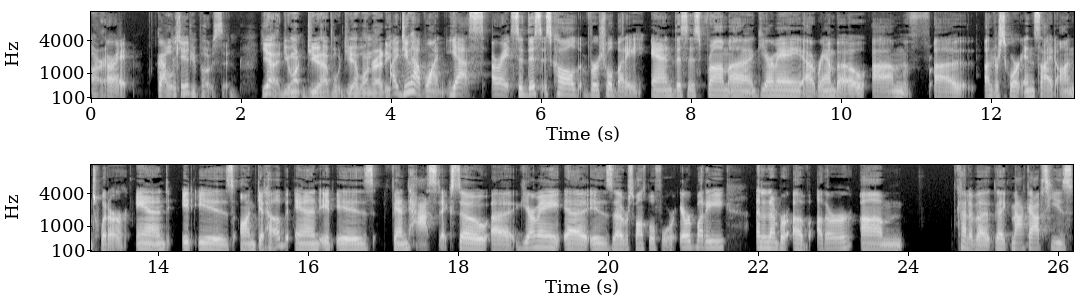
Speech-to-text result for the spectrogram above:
all right. All right, I will keep you posted. Yeah. Do you want? Do you have? Do you have one ready? I do have one. Yes. All right. So this is called VirtualBuddy, and this is from uh, Guillermo uh, Rambo um, uh, underscore Inside on Twitter, and it is on GitHub, and it is fantastic. So uh, Guillermo uh, is uh, responsible for AirBuddy and a number of other um, kind of a like Mac apps. He's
